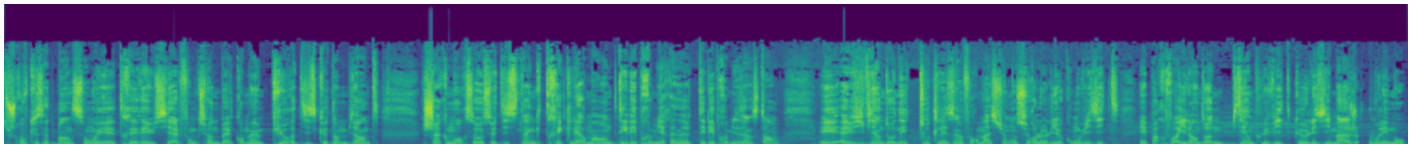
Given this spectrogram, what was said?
Je trouve que cette bande son est très réussie. Elle fonctionne ben, comme un pur disque d'ambiance. Chaque morceau se distingue très clairement dès les premiers dès les premiers instants et il vient donner toutes les informations sur le lieu qu'on visite. Et parfois, il en donne bien plus vite que les images ou les mots.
